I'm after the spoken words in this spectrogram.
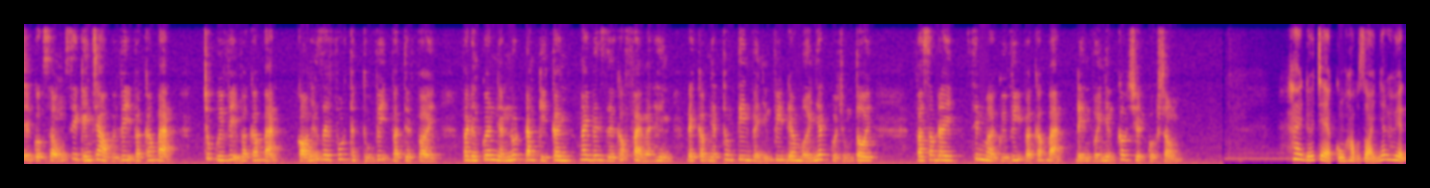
Chuyện cuộc sống xin kính chào quý vị và các bạn. Chúc quý vị và các bạn có những giây phút thật thú vị và tuyệt vời. Và đừng quên nhấn nút đăng ký kênh ngay bên dưới góc phải màn hình để cập nhật thông tin về những video mới nhất của chúng tôi. Và sau đây, xin mời quý vị và các bạn đến với những câu chuyện cuộc sống. Hai đứa trẻ cùng học giỏi nhất huyện,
